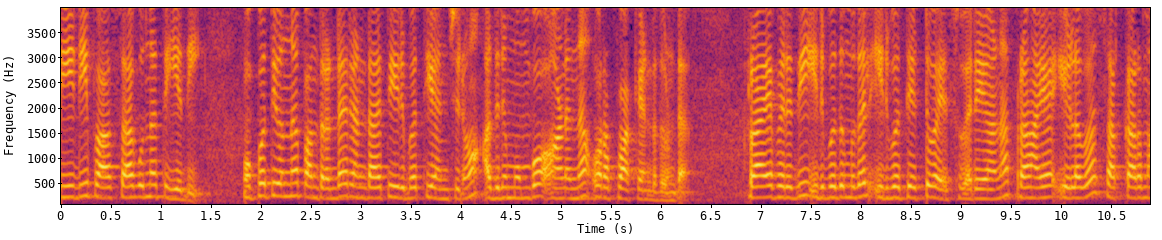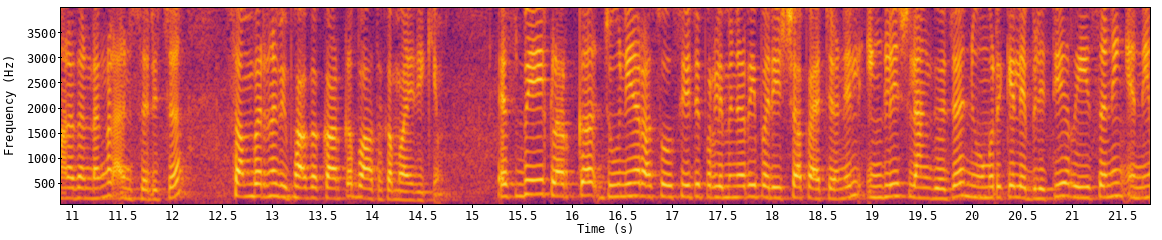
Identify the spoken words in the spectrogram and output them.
ഡി ഡി പാസ്സാകുന്ന തീയതി മുപ്പത്തിയൊന്ന് പന്ത്രണ്ട് രണ്ടായിരത്തി ഇരുപത്തി അഞ്ചിനോ അതിനു മുമ്പോ ആണെന്ന് ഉറപ്പാക്കേണ്ടതുണ്ട്. പ്രായപരിധി ഇരുപത് മുതൽ ഇരുപത്തിയെട്ട് വയസ്സുവരെയാണ് പ്രായ ഇളവ് സർക്കാർ മാനദണ്ഡങ്ങൾ അനുസരിച്ച് സംവരണ വിഭാഗക്കാർക്ക് ബാധകമായിരിക്കും. S B I clerk junior associate preliminary പരീക്ഷാ പാറ്റേണിൽ English language numerical ability reasoning എന്നീ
